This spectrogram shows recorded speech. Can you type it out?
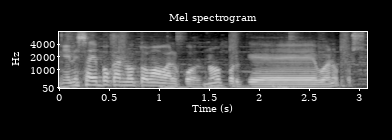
en esa época no tomaba alcohol, ¿no? Porque, bueno, pues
